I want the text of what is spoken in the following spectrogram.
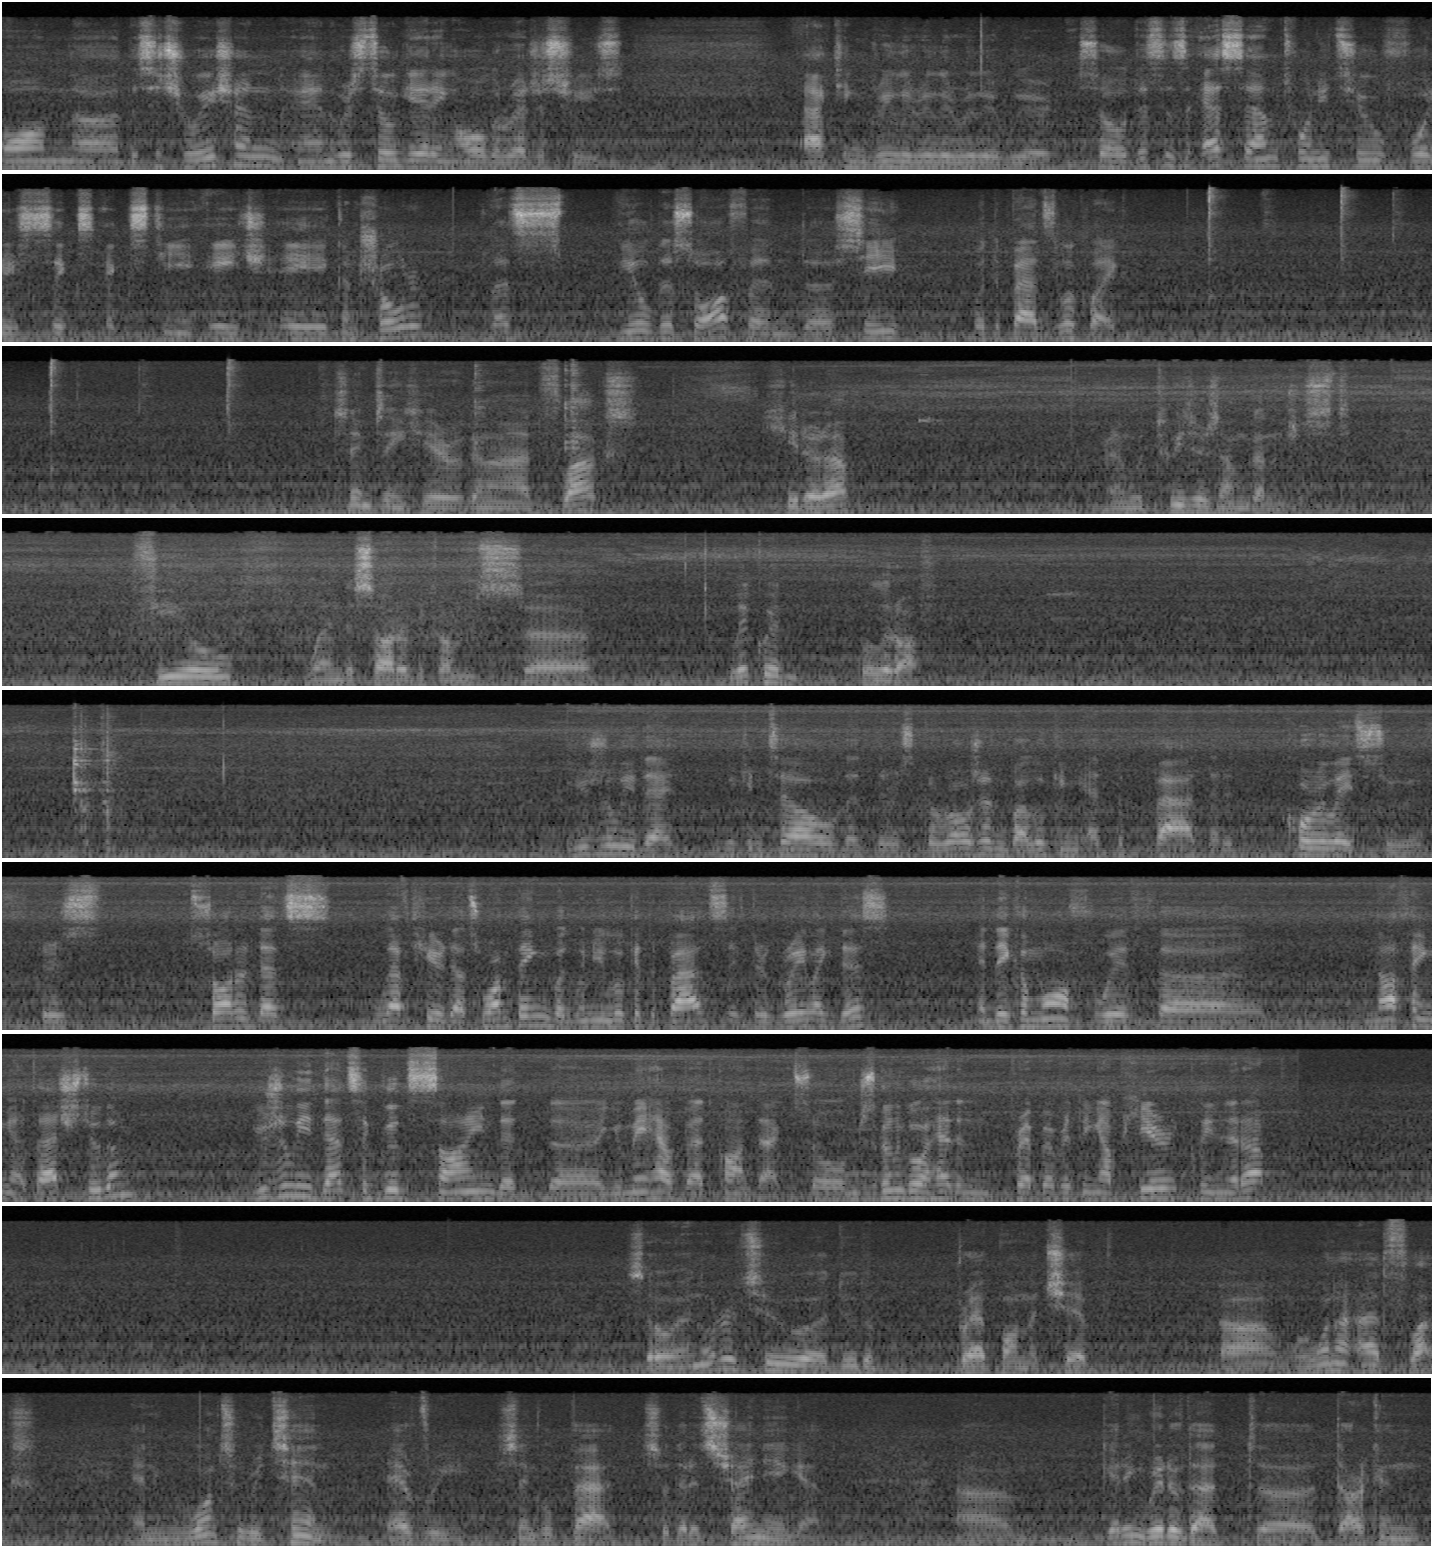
on uh, the situation and we're still getting all the registries acting really really really weird. So this is SM2246XTHA controller. Let's peel this off and uh, see what the pads look like same thing here we're gonna add flux heat it up and with tweezers I'm gonna just feel when the solder becomes uh, liquid, pull it off. Usually that we can tell that there's corrosion by looking at the pad that it correlates to. If there's solder that's left here, that's one thing, but when you look at the pads, if they're gray like this, and they come off with uh, nothing attached to them, usually that's a good sign that uh, you may have bad contact. So I'm just going to go ahead and prep everything up here, clean it up. So in order to uh, do the prep on the chip, uh, we want to add flux and we want to retin every single pad so that it's shiny again. Um, getting rid of that uh, darken,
